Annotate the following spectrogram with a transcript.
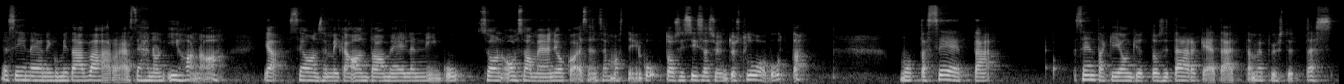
ja siinä ei ole niin mitään väärää ja sehän on ihanaa. Ja se on se, mikä antaa meille, niin kuin, se on osa meidän jokaisen semmoista niin kuin, tosi sisäsyntyistä luovuutta. Mutta se, että sen takia onkin tosi tärkeää, että me pystyttäisiin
